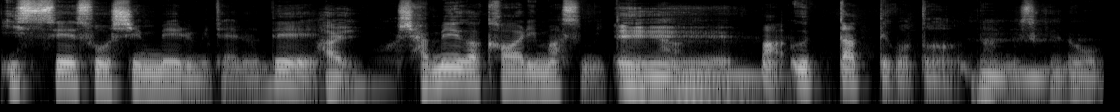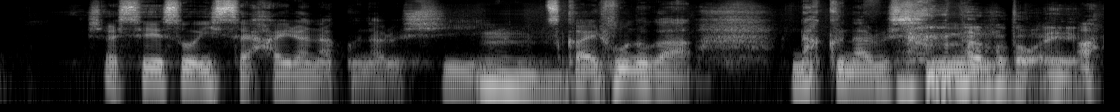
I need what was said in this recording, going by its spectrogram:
一斉送信メールみたいので、はい、社名が変わりますみたいな、えー、まあ売ったってことなんですけど、うんしたら清掃一切入らなくなるし、うん、使えるものがなくなるし。なるほど、ええ、あ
